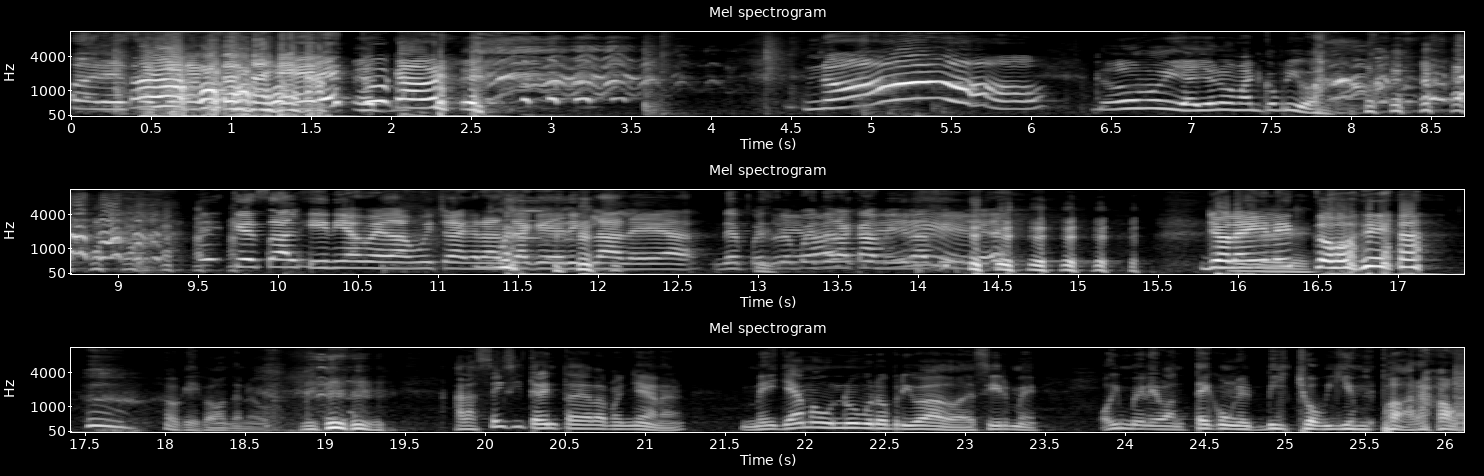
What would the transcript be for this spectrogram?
Por eso Eres tú, cabrón. no. no, porque ya yo no marco privado. es que esa línea me da mucha gracia que Eric la lea. Después se le puede dar a Camila si. Yo leí la historia. Ok, vamos de nuevo. a las 6 y 30 de la mañana me llama un número privado a decirme, hoy me levanté con el bicho bien parado.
